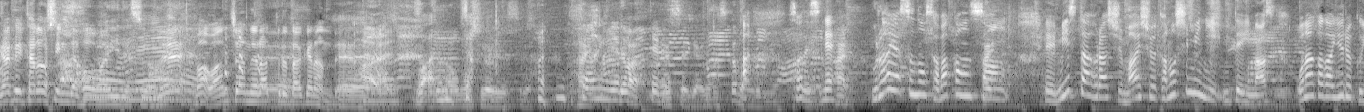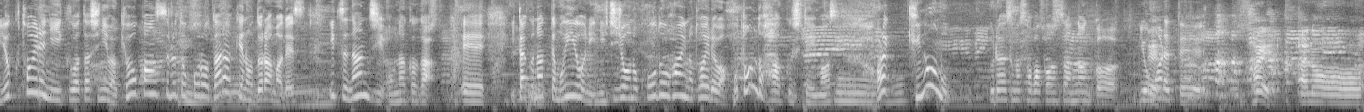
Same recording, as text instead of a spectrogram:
逆に楽しんだ方がいいですよね。まあワンチャン狙ってるだけなんで、えー、はい。面白いですよ。はい、ではメッセージありますか番組そうですね、はい、浦安のサバ缶さん、はい、えー、ミスターフラッシュ毎週楽しみに見ています。お腹が緩くよくトイレに行く私には共感するところだらけのドラマです。いつ何時お腹が、えー、痛くなってもいいように日常の行動範囲のトイレはほとんど把握しています。あれ？昨日も浦安のサバ缶さんなんか読まれて、はい。あの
